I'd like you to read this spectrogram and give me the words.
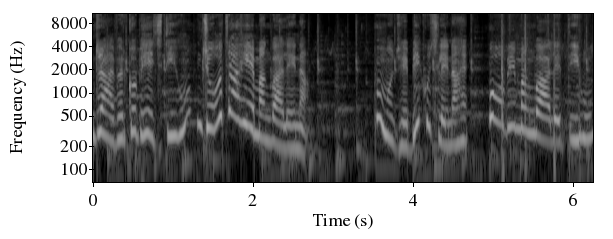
ड्राइवर को भेजती हूँ जो चाहिए मंगवा लेना। मुझे भी कुछ लेना है वो भी मंगवा लेती हूँ।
